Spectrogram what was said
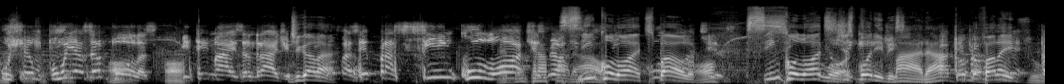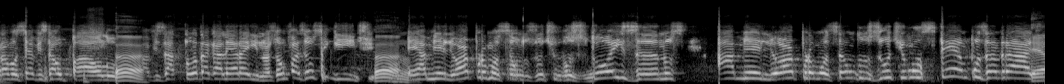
o shampoo e as ampolas. Ó, ó. E tem mais, Andrade. Diga lá. Eu vou fazer para cinco lotes, meu amigo. Cinco lotes, Paulo. Cinco lotes disponíveis. Até pra Fala aí. você- Pra você avisar o Paulo, Ah. avisar toda a galera aí. Nós vamos fazer o seguinte: Ah. é a melhor promoção dos últimos dois anos, a melhor promoção dos últimos tempos, Andrade. É,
